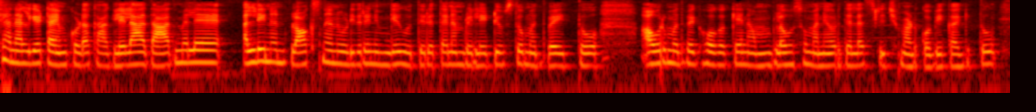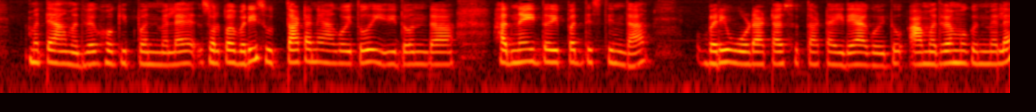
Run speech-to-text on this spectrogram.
ಚಾನಲ್ಗೆ ಟೈಮ್ ಕೊಡೋಕ್ಕಾಗಲಿಲ್ಲ ಅದಾದಮೇಲೆ ಅಲ್ಲಿ ನನ್ನ ವ್ಲಾಗ್ಸ್ನ ನೋಡಿದರೆ ನಿಮಗೆ ಗೊತ್ತಿರುತ್ತೆ ನಮ್ಮ ರಿಲೇಟಿವ್ಸ್ದು ಮದುವೆ ಇತ್ತು. ಅವ್ರ ಮದುವೆಗೆ ಹೋಗೋಕ್ಕೆ ನಮ್ಮ ಬ್ಲೌಸು ಮನೆಯವ್ರದ್ದೆಲ್ಲ ಸ್ಟಿಚ್ ಮಾಡ್ಕೋಬೇಕಾಗಿತ್ತು. ಮತ್ತು ಆ ಮದುವೆಗೆ ಹೋಗಿದ್ದು ಬಂದಮೇಲೆ ಸ್ವಲ್ಪ ಬರೀ ಸುತ್ತಾಟನೇ ಆಗೋಯ್ತು. ಇದೊಂದು ಹದಿನೈದು ಇಪ್ಪತ್ತು ದಿವಸದಿಂದ ಬರೀ ಓಡಾಟ, ಸುತ್ತಾಟ ಇದೇ ಆಗೋಯ್ತು. ಆ ಮದುವೆ ಮುಗಿದ್ಮೇಲೆ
